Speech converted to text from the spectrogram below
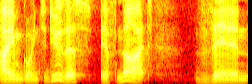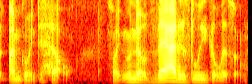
I am going to do this. If not, then I'm going to hell. It's like, no, that is legalism.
